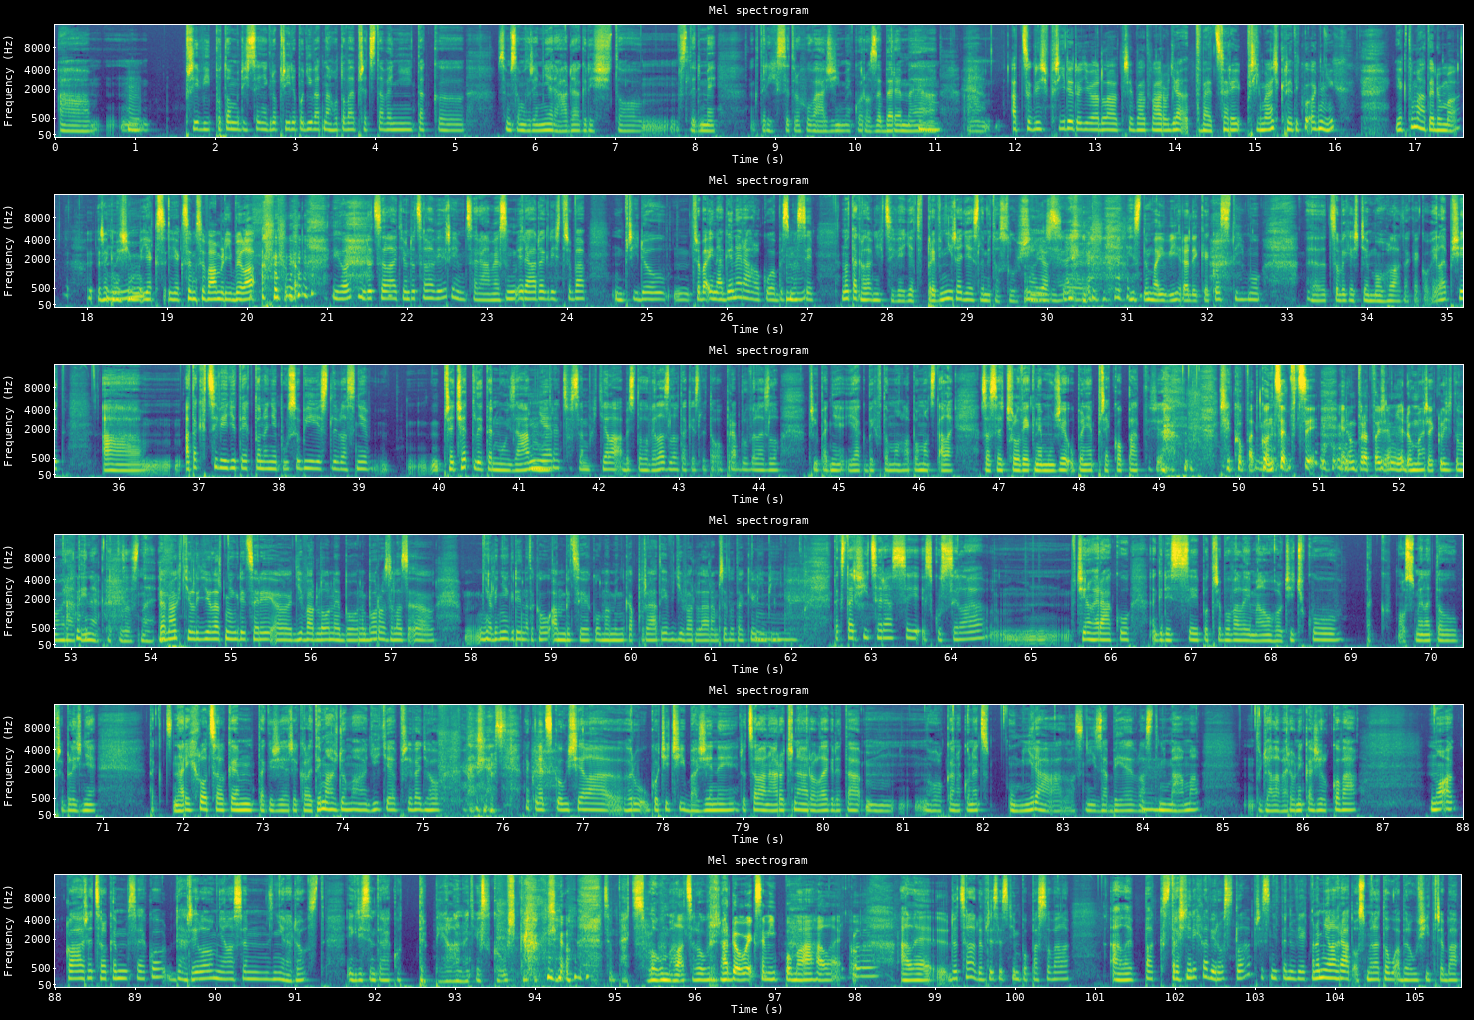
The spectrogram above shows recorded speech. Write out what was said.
A hmm. při, potom, když se někdo přijde podívat na hotové představení, tak uh, jsem samozřejmě ráda, když to mm, s lidmi, kterých si trochu vážím, jako rozebereme. Hmm. A, a... a co když přijde do divadla třeba tvá rodina, tvé dcery, přijímáš kritiku od nich? Jak to máte doma? Řekneš jim, mm. jak, jak jsem se vám líbila? jo, tím docela, tím docela věřím dcerám. Já jsem i ráda, když třeba přijdou mm, třeba i na generálku, aby jsme mm. si, no tak hlavně chci vědět v první řadě, jestli mi to sluší, no, jasně. že? jestli mají výhrady ke kostýmu, eh, co bych ještě mohla tak jako vylepšit. A, a tak chci vědět, jak to na ně působí, jestli vlastně přečetli ten můj záměr, mm. co jsem chtěla, aby z toho vylezlo, tak jestli to opravdu vylezlo, případně jak bych v tom mohla pomoct. Ale zase člověk nemůže úplně překopat, že, překopat koncepci, jenom proto, že mě doma řekli, že to mám hrát jinak, tak to zase ne. Dana chtěli dělat někdy dcery uh, divadlo nebo, nebo rozhlas. Uh, měli někdy na takovou ambici, jako maminka pořád je v divadle a nám se to taky líbí. Mm. Tak starší dcera si zkusila mm, v činoheráku, kdy si potřebovali malou holčičku, tak osmiletou přibližně, tak narychlo celkem, takže říkali, ty máš doma dítě, přiveď ho. Takže nakonec zkoušela hru u kočičí bažiny, docela náročná role, kde ta mm, holka nakonec umírá a vlastně zabije vlastní mm. máma. To dělala Veronika Žilková. No a Kláře celkem se jako dařilo, měla jsem z ní radost, i když jsem teda jako trpěla na těch zkouškách, že jo. jsem úplně sloumala celou řadou, jak jsem jí pomáhala, jako. ale docela dobře se s tím popasovala ale pak strašně rychle vyrostla, přesně ten věk. Ona měla hrát osmiletou a bylo už jí třeba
